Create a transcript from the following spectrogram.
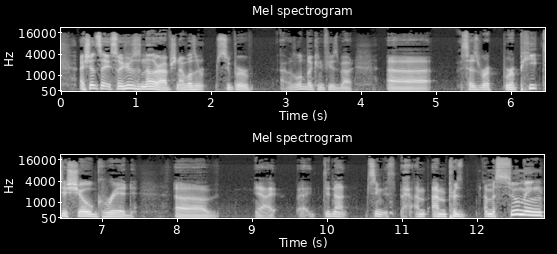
i should say so here's another option i wasn't super i was a little bit confused about. Uh, says re- repeat to show grid. Uh, yeah I, I did not seem i'm i'm pres- i'm assuming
